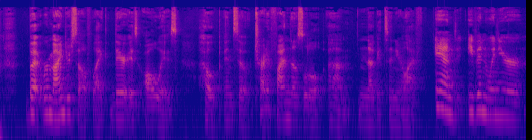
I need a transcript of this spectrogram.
but remind yourself like there is always hope. And so, try to find those little um, nuggets in your life. And even when you're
